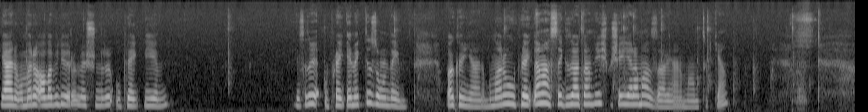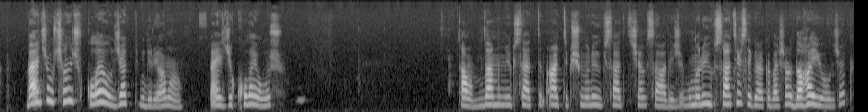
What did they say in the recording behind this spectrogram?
Yani onları alabiliyorum ve şunları upgrade'leyeyim. Mesela upgrade'lemekte zorundayım. Bakın yani bunları upgrade'lemezsek zaten hiçbir şey yaramazlar yani mantıken. Bence o challenge kolay olacak gibi duruyor ama. Bence kolay olur. Tamam ben bunu yükselttim. Artık şunları yükselteceğim sadece. Bunları yükseltirsek arkadaşlar daha iyi olacak.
